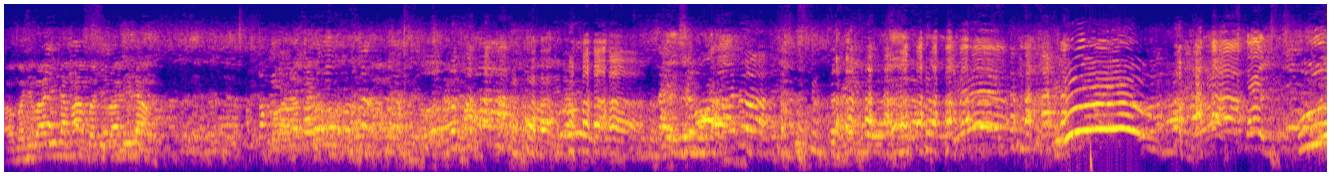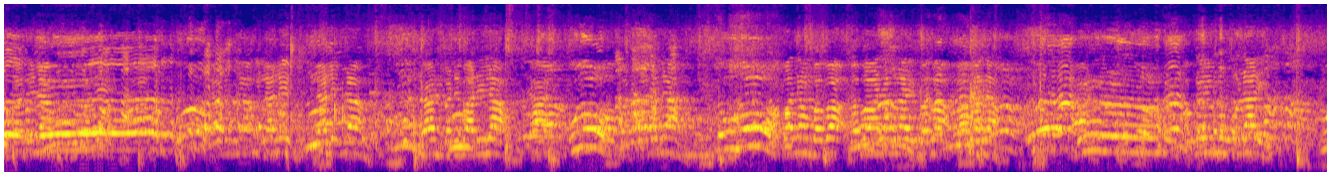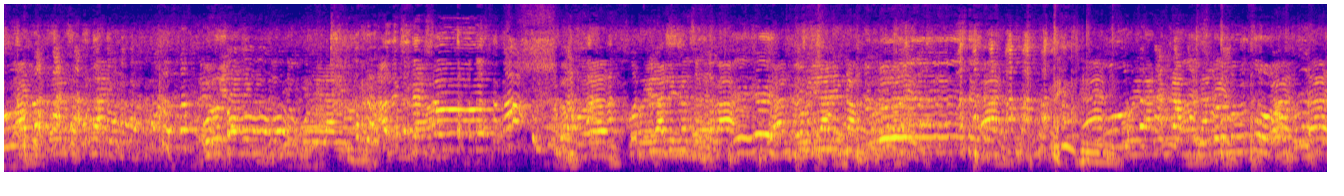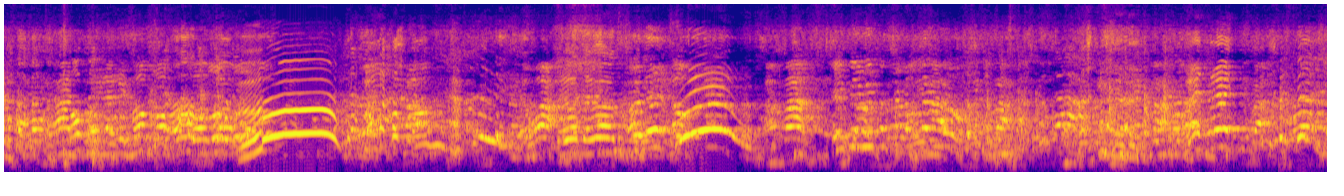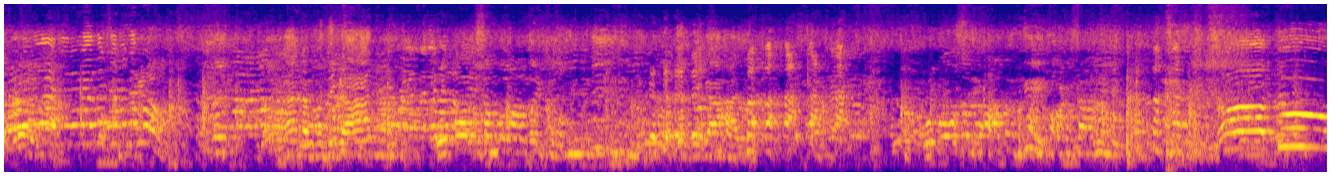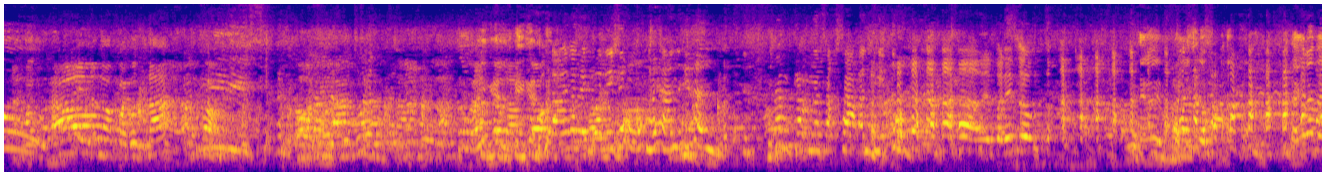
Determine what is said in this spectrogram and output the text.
Oh, bali-bali lang ha, bali-bali lang. Lang, ilalim, ilalim lang. Yan, bali-bali lang. Yan. Ulo! Bali-bali lang. Ulo! Baba lang, baba. Baba lang, Lai. Baba, baba lang. Huwag kayong mukulay. Yan, huwag kayong mukulay. Puro ilalim Yan, puro ilalim lang sa saka. Yan, puro ilalim lang. Puro ilalim. Yan. Yan, puro ilalim lang. Ilalim. Yan, yan. Yan, puro ilalim. Hop, hop, hop, hop. Dalawa. Apat. Lima. Lima. Red, red! Yan, nabutigahan. Upo ko sa mukha ko. Pagod na? Baka na may balisok mamaya na yan. Saan ka na saksakan dito? Ay, balisok. Teka na,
